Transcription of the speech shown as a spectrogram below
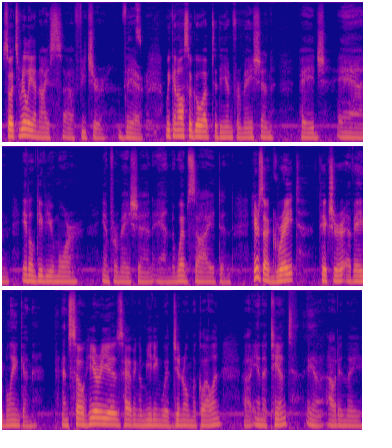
So it's really a nice uh, feature there. We can also go up to the information page and it'll give you more information and the website. And here's a great picture of Abe Lincoln. And so here he is having a meeting with General McClellan uh, in a tent uh, out in the,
